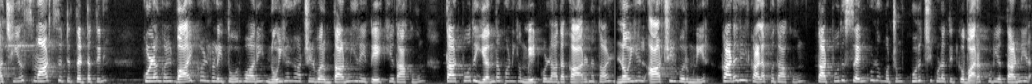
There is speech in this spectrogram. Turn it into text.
ஆட்சியில் ஸ்மார்ட் சிட்டி திட்டத்தின் குளங்கள் வாய்க்கால்களை தூர்வாரி நொய்யல் ஆற்றில் வரும் தண்ணீரை தேக்கியதாகவும் தற்போது எந்த பணியும் மேற்கொள்ளாத காரணத்தால் நொய்யல் ஆற்றில் வரும் நீர் கடலில் கலப்பதாகவும் தற்போது செங்குளம் மற்றும் குறிச்சி குளத்திற்கு வரக்கூடிய தண்ணீர்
